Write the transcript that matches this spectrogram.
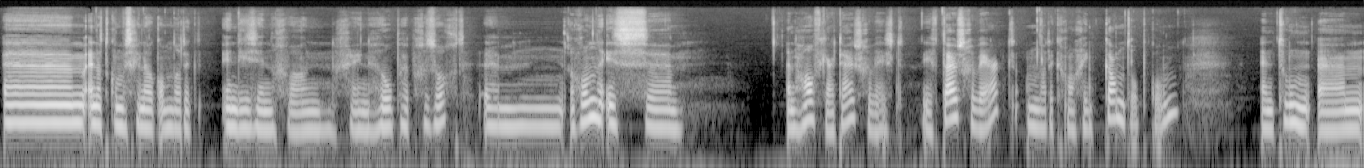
Um, en dat komt misschien ook omdat ik in die zin gewoon geen hulp heb gezocht. Um, Ron is uh, een half jaar thuis geweest. Die heeft thuis gewerkt, omdat ik gewoon geen kant op kon. En toen um,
